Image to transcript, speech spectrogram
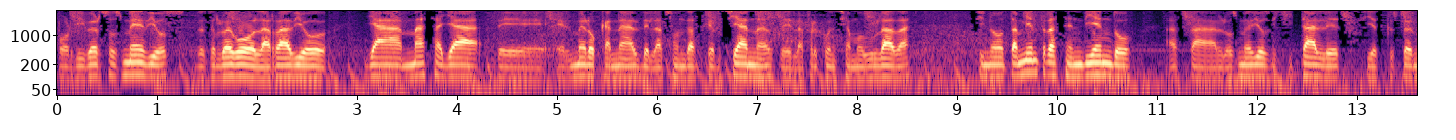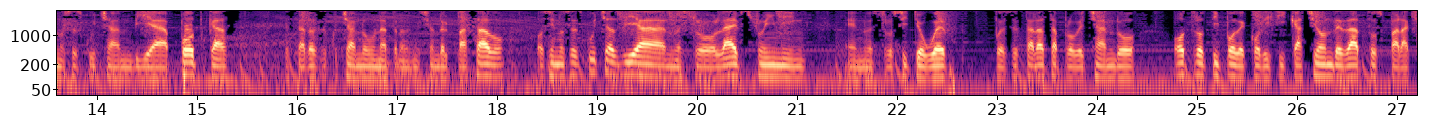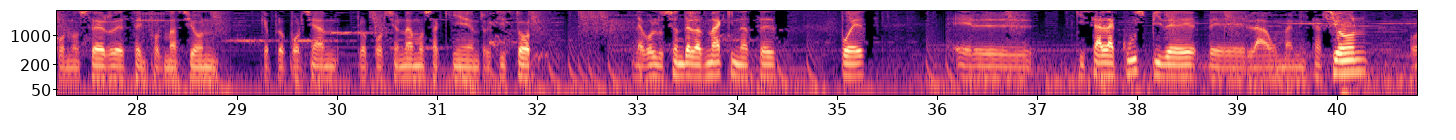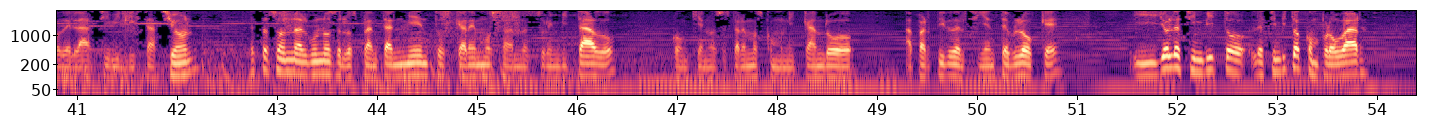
por diversos medios. Desde luego la radio ya más allá del mero canal de las ondas hercianas, de la frecuencia modulada, sino también trascendiendo hasta los medios digitales, si es que ustedes nos escuchan vía podcast, estarás escuchando una transmisión del pasado, o si nos escuchas vía nuestro live streaming en nuestro sitio web, pues estarás aprovechando otro tipo de codificación de datos para conocer esta información que proporcionamos aquí en Resistor. La evolución de las máquinas es, pues, el, quizá la cúspide de la humanización o de la civilización. Estos son algunos de los planteamientos que haremos a nuestro invitado, con quien nos estaremos comunicando a partir del siguiente bloque. Y yo les invito, les invito a comprobar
